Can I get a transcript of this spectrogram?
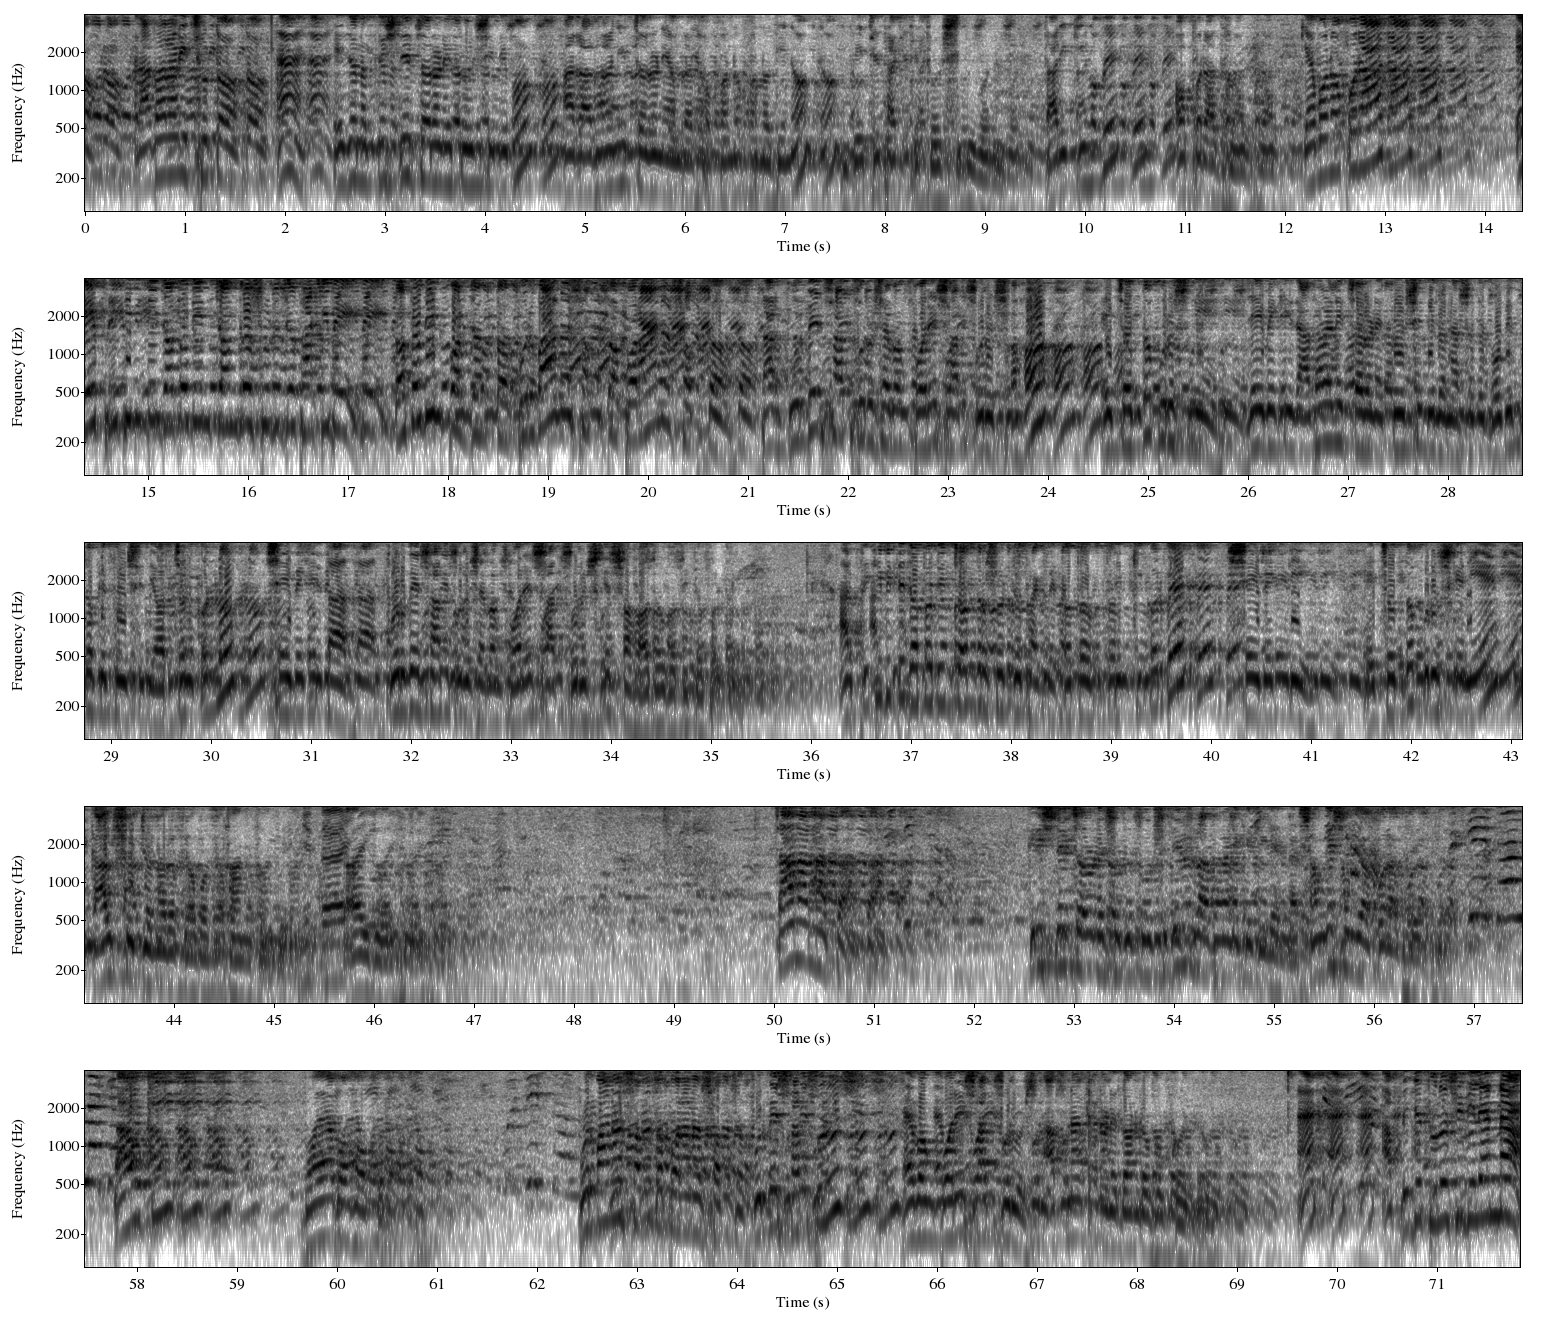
রাধারানী ছোট হ্যাঁ এই জন্য কৃষ্ণের চরণে তুলসী দেব, আর রাধারানীর চরণে আমরা কখনো কোনো দিনও বেঁচে থাকতে তুলসী দিব না। তারই কি হবে? অপরাধ হবে। কেমন অপরাধ? এই পৃথিবীতে যতদিন চন্দ্র সূর্য থাকিবে, ততদিন পর্যন্ত পূর্বাণ শব্দ পরাণ শব্দ তার পূর্বের সাত পুরুষ এবং পরের সাত পুরুষ সহ এই চোদ্দ পুরুষ নিয়ে যে ব্যক্তি রাধারানীর চরণে তুলসী দিল না, শুধু গোবিন্দকে তুলসী দিয়ে অর্জন করল, সেই ব্যক্তি তার পূর্বের সাত পুরুষ এবং পরের সাত পুরুষকে সহ অধগতিত করবে আর পৃথিবীতে যতদিন চন্দ্র, সূর্য থাকবে, ততদিন কি করবে? সেই ব্যক্তি, এই চোদ্দ পুরুষকে নিয়ে কাল সূর্য নরকে অবস্থান করবে। তাই চান আর না চান। কৃষ্ণের চরণে শুধু তুলসী দিলেন, রাধারানীকে দিলেন না, সঙ্গে সঙ্গে অপরাধ হয়ে তাও কি? ভয়াবহ অপরাধ। পূর্বানো সপ্ত, পরানো সপ্ত। পূর্বে সাত পুরুষ এবং পরে সাত পুরুষ। আপনার কারণে দণ্ড ভোগ করল। হ্যাঁ? আপনি যে তুলসী দিলেন না,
